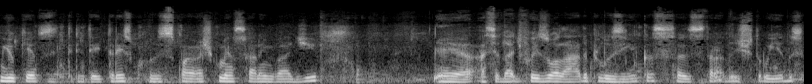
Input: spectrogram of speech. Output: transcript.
1533, quando os espanhóis começaram a invadir, é, a cidade foi isolada pelos incas, as estradas destruídas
